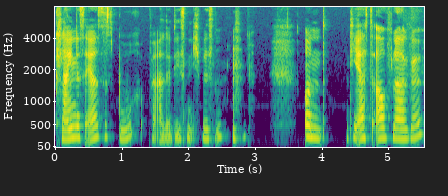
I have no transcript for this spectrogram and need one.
kleines erstes Buch, für alle, die es nicht wissen. Und die erste Auflage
